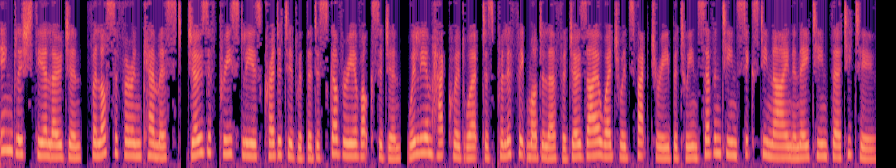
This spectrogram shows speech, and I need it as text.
English theologian, philosopher and chemist, Joseph Priestley is credited with the discovery of oxygen. William Hackwood worked as prolific modeler for Josiah Wedgwood's factory between 1769 and 1832.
